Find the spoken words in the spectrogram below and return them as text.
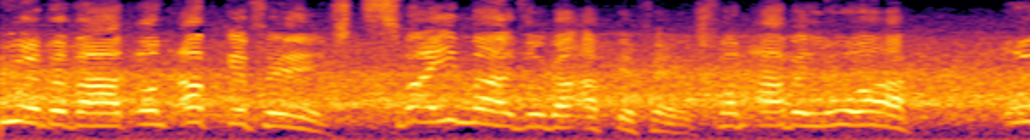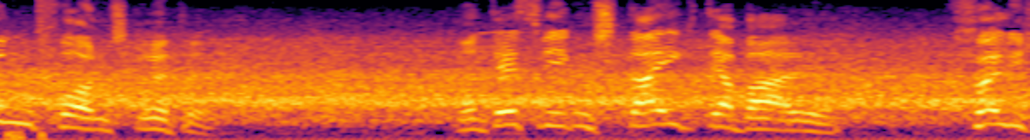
Ruhe bewahrt und abgefälscht. Zweimal sogar abgefälscht. Von Abeloa und von Stritte. Und deswegen steigt der Ball völlig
